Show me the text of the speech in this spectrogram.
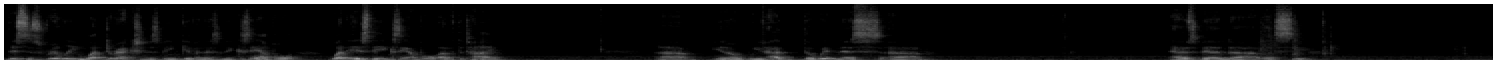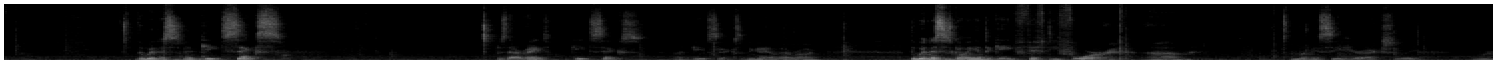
This is really what direction is being given as an example. What is the example of the time? Um, you know, we've had the witness um, has been, uh, let's see, the witness has been gate six. Is that right? Gate 6. Not gate 6. I think I have that wrong. The witness is going into gate 54. Um, let me see here, actually. One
